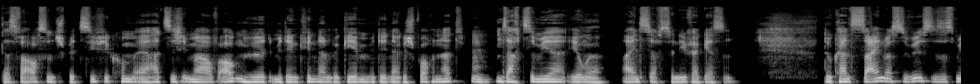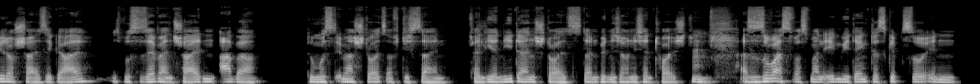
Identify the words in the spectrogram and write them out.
Das war auch so ein Spezifikum. Er hat sich immer auf Augenhöhe mit den Kindern begeben, mit denen er gesprochen hat. Mhm. Und sagt zu mir, Junge, eins darfst du nie vergessen. Du kannst sein, was du willst, es ist mir doch scheißegal. Das musst du selber entscheiden, aber du musst immer stolz auf dich sein. Verlier nie deinen Stolz, dann bin ich auch nicht enttäuscht. Mhm. Also sowas, was man irgendwie denkt, das gibt's so in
